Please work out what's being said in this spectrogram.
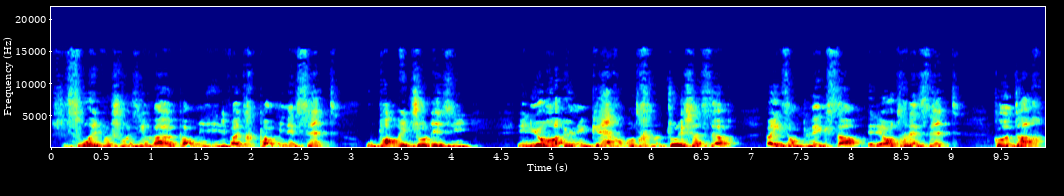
Soit il va choisir euh, parmi, il va être parmi les sept ou parmi Jonesy. Il y aura une guerre entre tous les chasseurs. Par exemple, Lexa, elle est entre les sept. Condor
